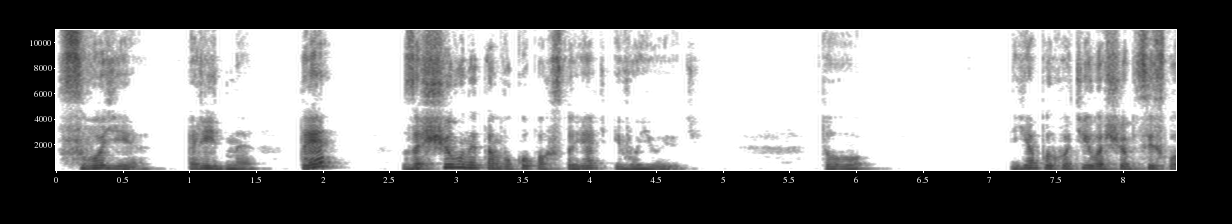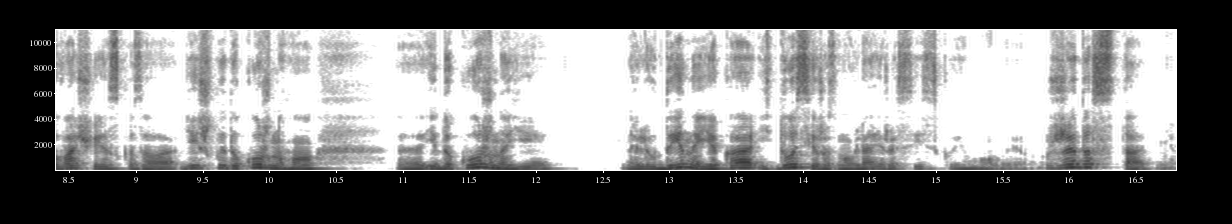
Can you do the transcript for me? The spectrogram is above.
своє рідне, те, за що вони там в окопах стоять і воюють. То я би хотіла, щоб ці слова, що я сказала, дійшли до кожного е, і до кожної людини, яка й досі розмовляє російською мовою. Вже достатньо.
